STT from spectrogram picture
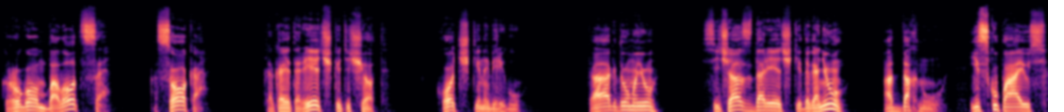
Кругом болотце, сока, какая-то речка течет, кочки на берегу. Так, думаю, сейчас до речки догоню, отдохну, искупаюсь.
